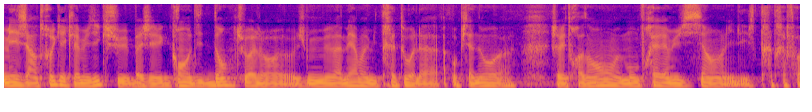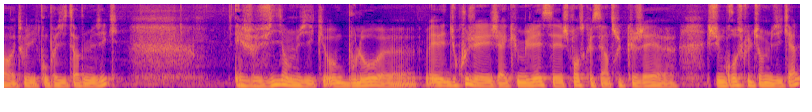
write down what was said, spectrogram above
Mais j'ai un truc avec la musique. Je suis, bah, j'ai grandi dedans, tu vois. Genre, je, ma mère m'a mis très tôt à la- au piano. euh, j'avais 3 ans. Mon frère est musicien, il est très très fort et tout. Il est compositeur de musique et je vis en musique au boulot euh, et du coup j'ai accumulé c'est je pense que c'est un truc que j'ai euh, j'ai une grosse culture musicale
